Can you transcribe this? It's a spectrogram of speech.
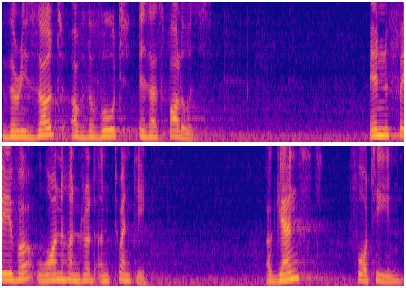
The result of the vote is as follows. In favor, 120. Against, 14.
